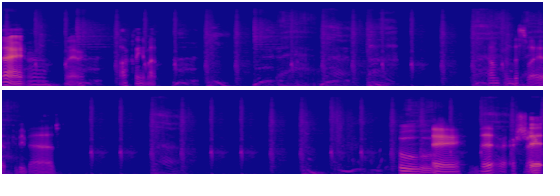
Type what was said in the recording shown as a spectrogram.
Alright, well, whatever. I'll clean them up. Come from this way, it could be bad. Ooh. Hey, bit or, or Bit.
